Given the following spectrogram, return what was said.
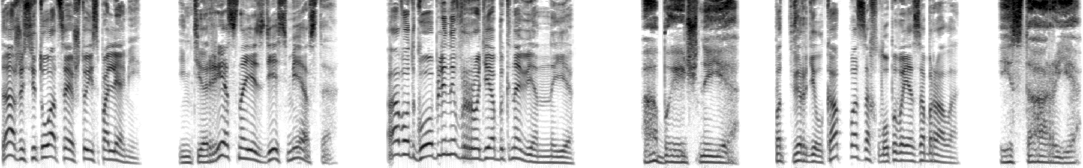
«Та же ситуация, что и с полями. Интересное здесь место. А вот гоблины вроде обыкновенные». «Обычные», — подтвердил Каппа, захлопывая забрало. «И старые.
